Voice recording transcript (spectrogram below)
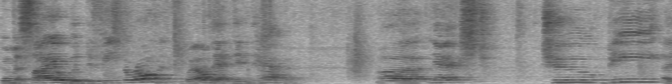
The Messiah would defeat the Romans. Well, that didn't happen. Uh, next, to be a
